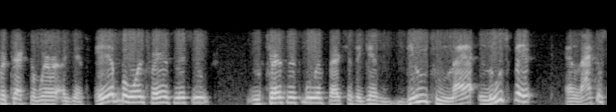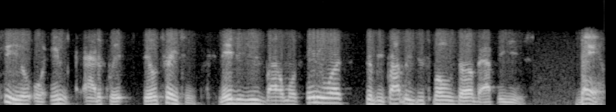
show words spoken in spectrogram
protect the wearer against airborne transmission, transmissible infections against due to la- loose fit and lack of seal or inadequate filtration. May be used by almost anyone. Should be properly disposed of after use. Bam.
